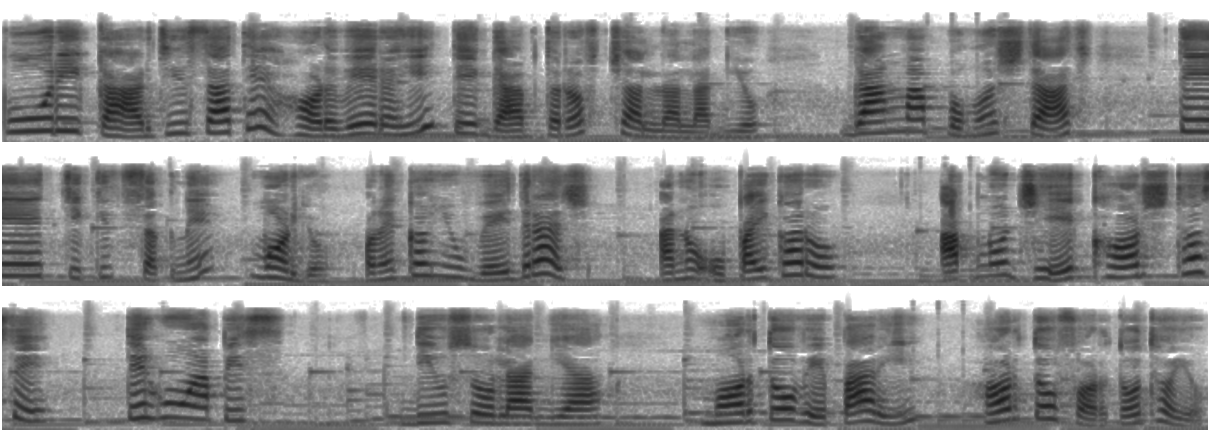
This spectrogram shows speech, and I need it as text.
પૂરી કાળજી સાથે હળવે રહી તે ગામ તરફ ચાલવા લાગ્યો. ગામમાં પહોંચતા જ તે ચિકિત્સકને મળ્યો અને કહ્યું, વૈદરાજ, આનો ઉપાય કરો. આપનો જે ખર્ચ થશે તે હું આપીશ. દિવસો લાગ્યા. મરતો વેપારી હરતો ફરતો થયો.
